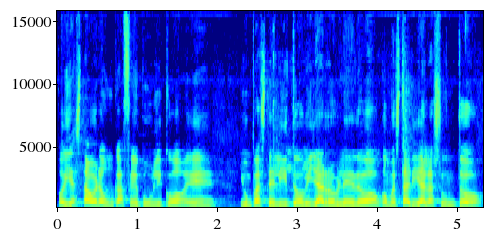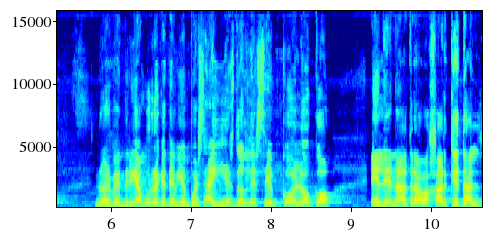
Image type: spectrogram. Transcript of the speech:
Hoy hasta ahora un café público ¿eh? y un pastelito Villarrobledo, ¿cómo estaría el asunto? Nos vendría muy requete bien, pues ahí es donde se colocó Elena a trabajar. ¿Qué tal?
